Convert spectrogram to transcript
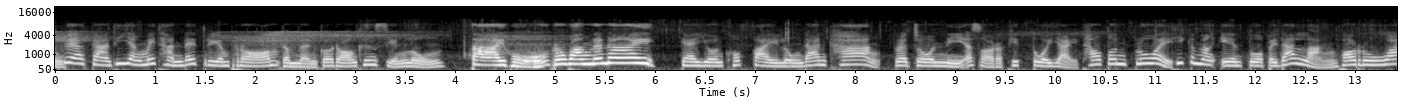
ว ด้วยอาการที่ยังไม่ทันได้เตรียมพร้อม กำนันก็ร้องขึ้นเสียงหลง ตายโห ระวังนะนาย แกโยนคบไฟลงด้านข้าง กระโจนหนีอสรพิษตัวใหญ่เท่าต้นกล้วย ที่กำลังเอนตัวไปด้านหลัง เพราะรู้ว่า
